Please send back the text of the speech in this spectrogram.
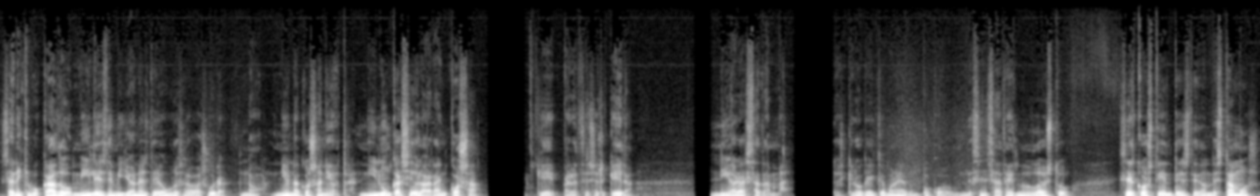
se han equivocado miles de millones de euros a la basura. No, ni una cosa ni otra. Ni nunca ha sido la gran cosa, que parece ser que era, ni ahora está tan mal. Entonces creo que hay que poner un poco de sensatez en todo esto ser conscientes de dónde estamos,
